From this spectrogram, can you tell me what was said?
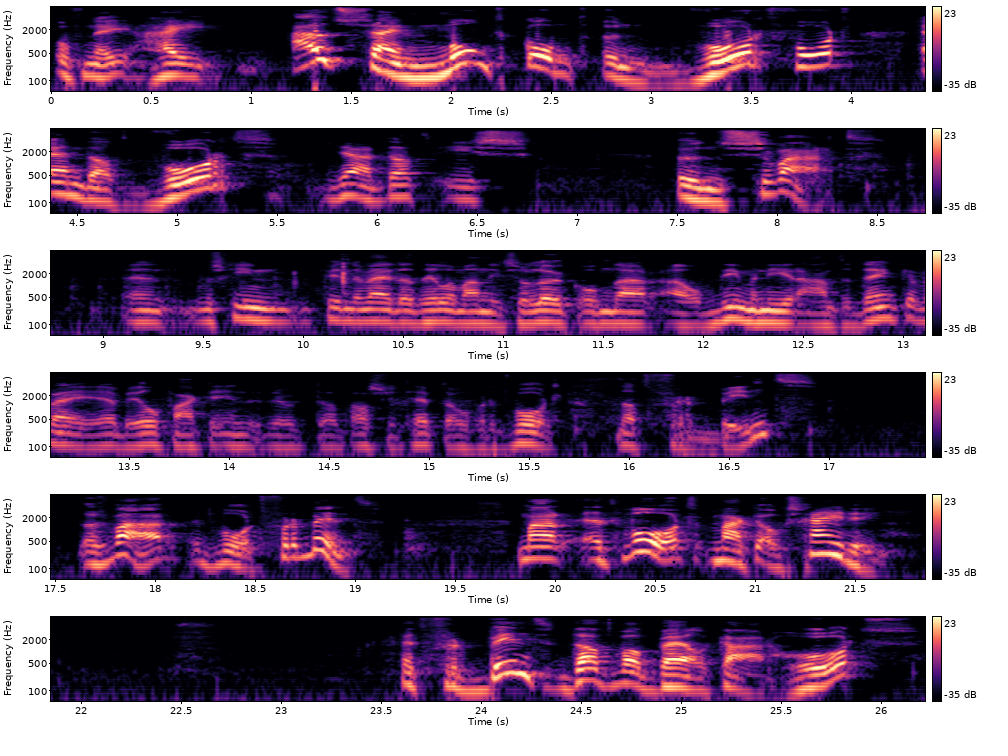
of nee, hij, uit zijn mond komt een woord voort. En dat woord, ja, dat is een zwaard. En misschien vinden wij dat helemaal niet zo leuk om daar op die manier aan te denken. Wij hebben heel vaak de indruk dat als je het hebt over het woord, dat verbindt. Dat is waar, het woord verbindt. Maar het woord maakt ook scheiding. Het verbindt dat wat bij elkaar hoort,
